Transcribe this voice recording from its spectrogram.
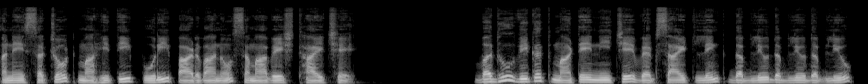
અને સચોટ માહિતી પૂરી પાડવાનો સમાવેશ થાય છે. વધુ વિગત માટે નીચે website link W W W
